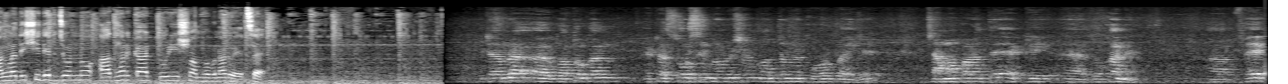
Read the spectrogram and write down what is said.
বাংলাদেশিদের জন্য আধার কার্ড তৈরির সম্ভাবনা রয়েছে। এটা আমরা গতকাল একটা সোর্স ইনফরমেশন মাধ্যমে খবর পাই যে চামাপাড়াতে একটি দোকানে fake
